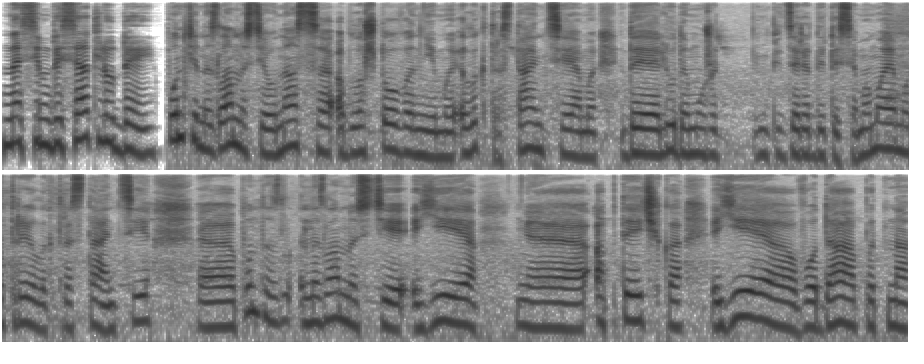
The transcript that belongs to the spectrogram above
на 70 людей. В пункті незламності у нас облаштовані ми електростанціями, де люди можуть підзарядитися. Ми маємо три електростанції. Е, Пункт незл- незламності є е, аптечка, є вода питна,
